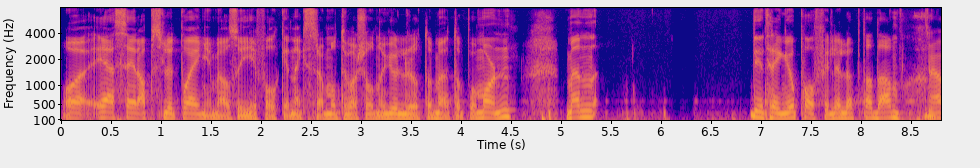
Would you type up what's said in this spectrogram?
og jeg ser absolutt poenget med å gi folk en ekstra motivasjon og gulrot å møte opp om morgenen, men de trenger jo påfyll i løpet av dagen. Ja.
